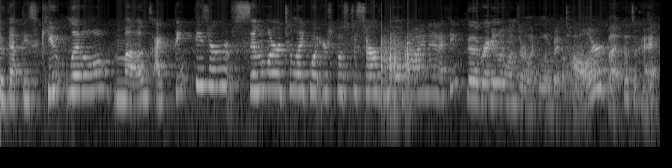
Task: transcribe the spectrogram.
we've got these cute little mugs. I think these are similar to like what you're supposed to serve mulled wine in. I think the regular ones are like a little bit taller, but that's okay.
